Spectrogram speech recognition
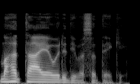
മഹത്തായ ഒരു ദിവസത്തേക്ക്.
